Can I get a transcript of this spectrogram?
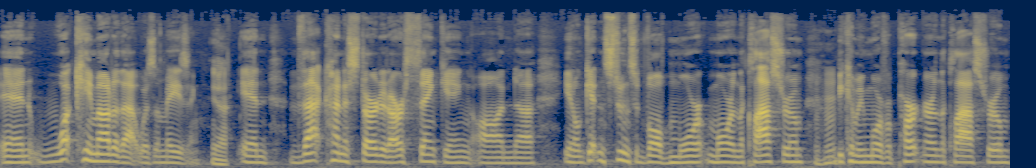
And what came out of that was amazing. Yeah. and that kind of started our thinking on uh, you know getting students involved more more in the classroom becoming more of a partner in the classroom.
